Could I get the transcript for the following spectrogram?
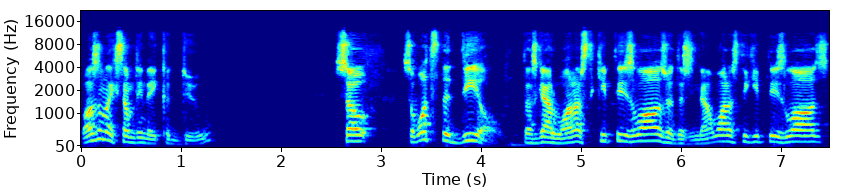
It wasn't like something they could do. So, so what's the deal? Does God want us to keep these laws, or does He not want us to keep these laws?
